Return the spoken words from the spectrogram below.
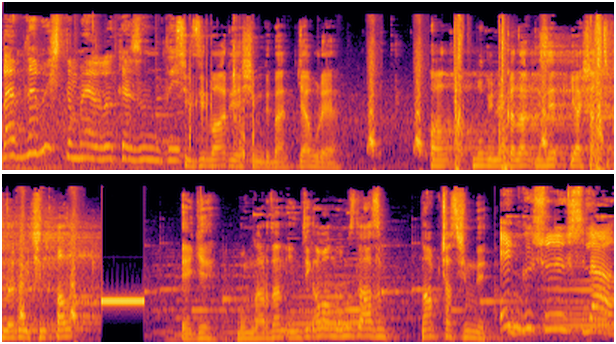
Ben demiştim Hello Cousin diye. Sizi var ya şimdi ben. Gel buraya. Al bugüne kadar bize yaşattıkların için al. Ege bunlardan intikam almamız lazım. Ne yapacağız şimdi? En güçlü silah.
